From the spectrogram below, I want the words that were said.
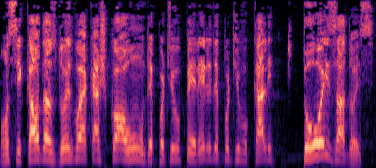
Once Caldas 2, Boiacascó 1, Deportivo Pereira e Deportivo Cali 2 a 2.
